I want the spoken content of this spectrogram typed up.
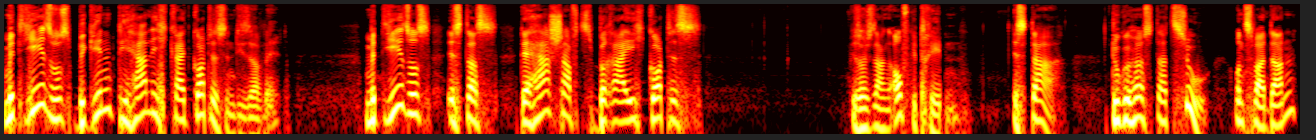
Mit Jesus beginnt die Herrlichkeit Gottes in dieser Welt. Mit Jesus ist das der Herrschaftsbereich Gottes wie soll ich sagen, aufgetreten, ist da. Du gehörst dazu. Und zwar dann,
